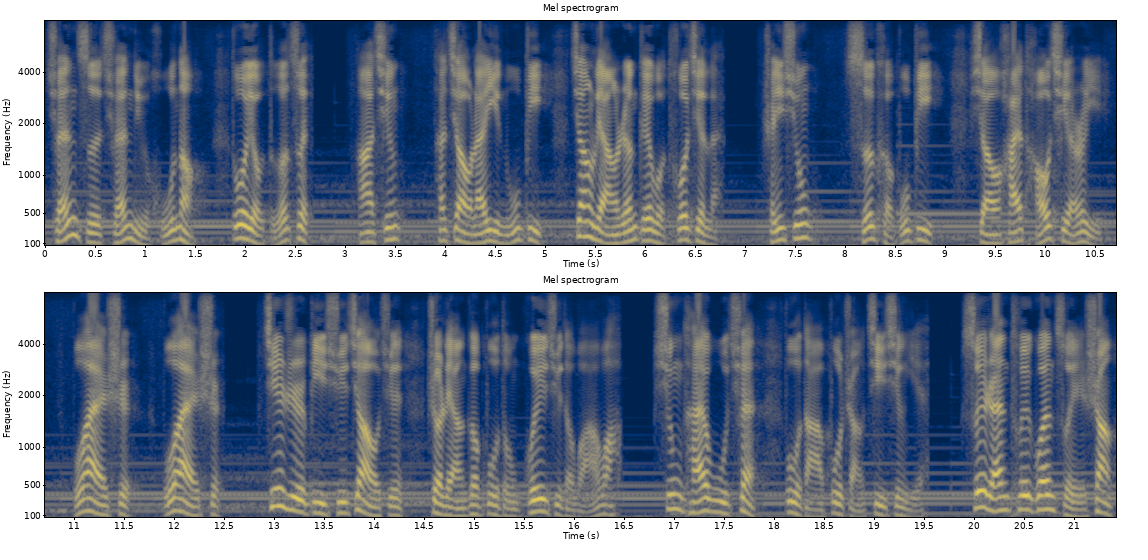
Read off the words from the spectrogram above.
犬子犬女胡闹，多有得罪。阿青。他叫来一奴婢，将两人给我拖进来。陈兄，此可不必，小孩淘气而已，不碍事，不碍事。今日必须教训这两个不懂规矩的娃娃。兄台勿劝，不打不长记性也。虽然推官嘴上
